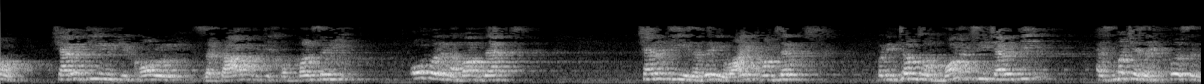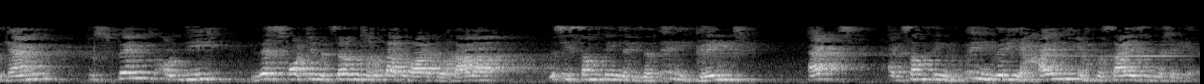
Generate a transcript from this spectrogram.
of charity which we call zakat, which is compulsory. Over and above that, charity is a very wide concept. But in terms of monetary charity, as much as a person can, to spend on the less fortunate servants of Allah Ta'ala, this is something that is a very great act and something very, very highly emphasized in the Sharia.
